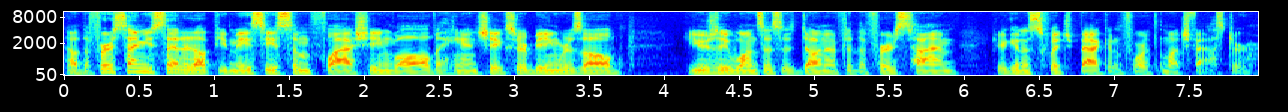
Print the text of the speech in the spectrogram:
Now, the first time you set it up, you may see some flashing while all the handshakes are being resolved. Usually once this is done after the first time, you're gonna switch back and forth much faster.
